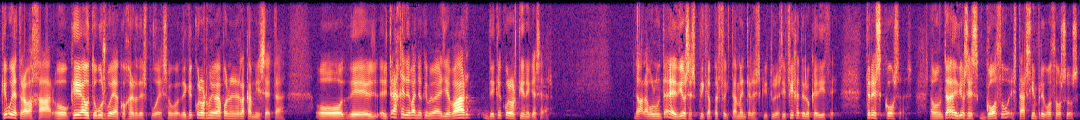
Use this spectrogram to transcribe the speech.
¿Qué voy a trabajar? ¿O qué autobús voy a coger después? ¿O de qué color me voy a poner en la camiseta? ¿O del traje de baño que me voy a llevar, de qué color tiene que ser? No, la voluntad de Dios explica perfectamente las escrituras. Y fíjate lo que dice. Tres cosas. La voluntad de Dios es gozo, estar siempre gozosos,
